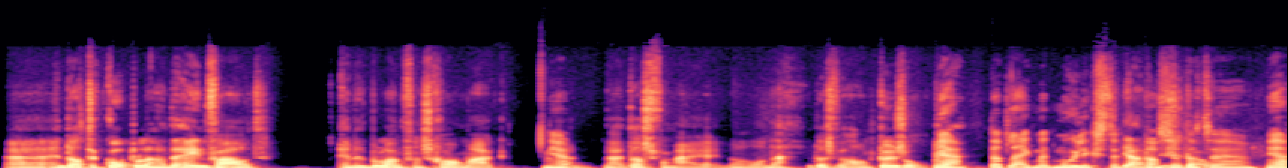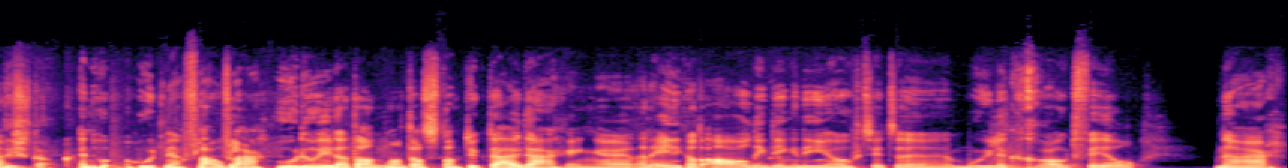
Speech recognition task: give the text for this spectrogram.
Eh, en dat te koppelen aan de eenvoud en het belang van schoonmaak, Ja. nou, dat is voor mij wel, nou, dat is wel een puzzel. ja, dat lijkt me het moeilijkste. Ja, dat Als is het dat, ook. eh, ja. Dat is het ook. En hoe, hoe, nou, flauw vraag, hoe doe je dat dan? Want dat is dan natuurlijk de uitdaging. Eh, aan de ene kant al die dingen die in je hoofd zitten, moeilijk, groot, veel. Naar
